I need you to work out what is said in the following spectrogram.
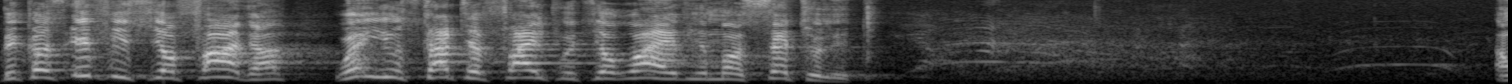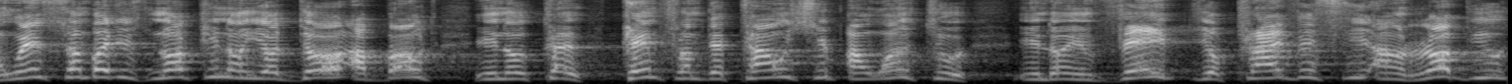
Because if he's your father, when you start a fight with your wife, he must settle it. And when somebody's knocking on your door about, you know, came from the township and wants to, you know, invade your privacy and rob you,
